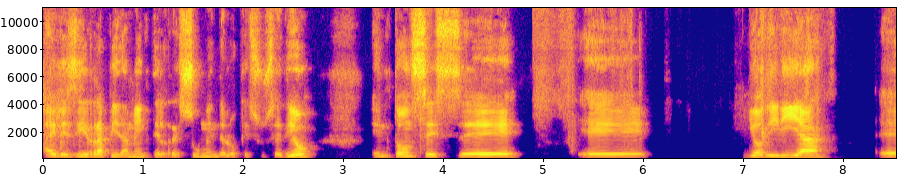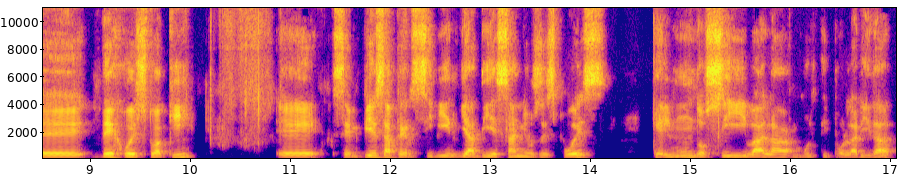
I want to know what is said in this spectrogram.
ahí les di rápidamente el resumen de lo que sucedió. Entonces, eh, eh, yo diría, eh, dejo esto aquí, se empieza a percibir ya 10 años después que el mundo sí iba a la multipolaridad.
